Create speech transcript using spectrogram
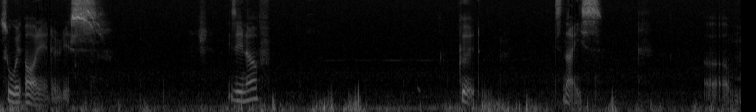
So wait, oh yeah, there it is. Is it enough? Good. It's nice. Um,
